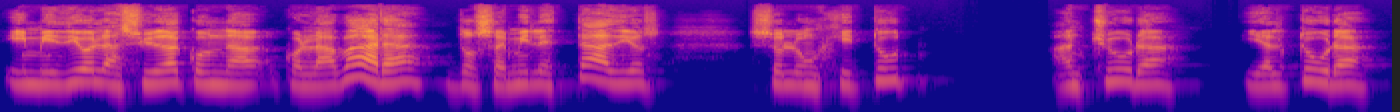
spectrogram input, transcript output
y midió la ciudad con, con la vara, 12.000 estadios, su longitud, anchura y altura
